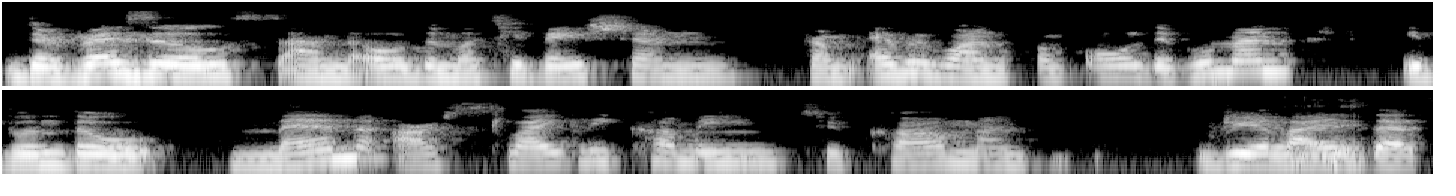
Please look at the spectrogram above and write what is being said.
the results and all the motivation from everyone, from all the women, even though men are slightly coming to come and realize really? that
